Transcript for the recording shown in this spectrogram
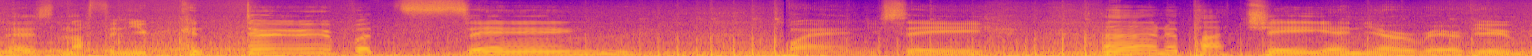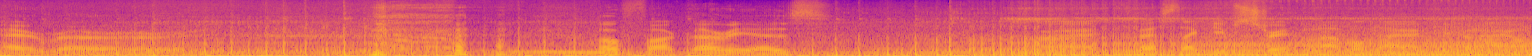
There's nothing you can do but sing when you see an Apache in your rearview mirror. oh fuck, there he is. Best I keep straight and level now and keep an eye on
